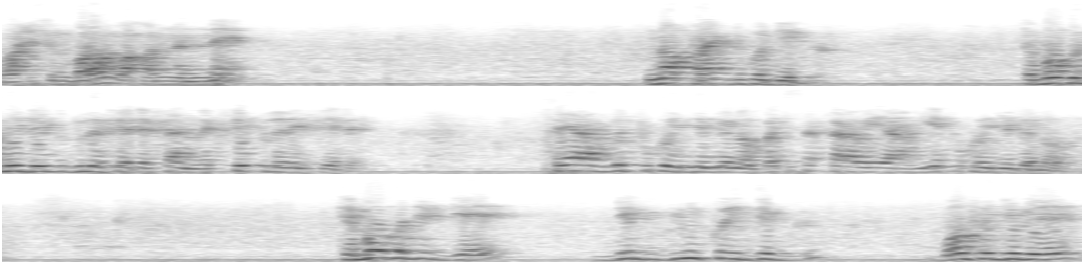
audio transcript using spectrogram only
waxi suñu borom waxoon nañ ne nopp rek di ko dégg te boo ko dee dégg du la féete fenn rek fépp la lay féete sa yaram yépp koy déggandoo ba ci sa karaw yaram yépp koy déggandoo te boo ko déggee dégg bi nga koy dégg boo fa jógee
